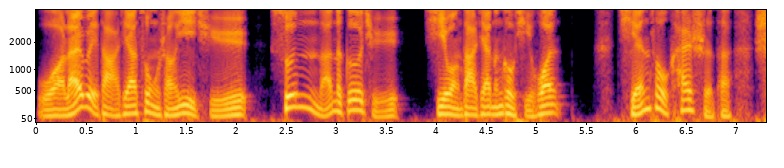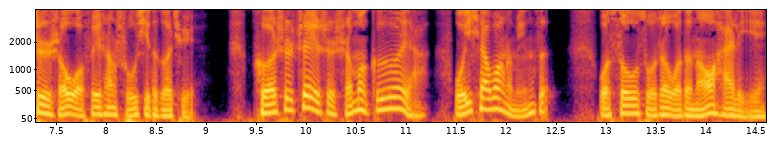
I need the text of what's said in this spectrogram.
我来为大家送上一曲孙楠的歌曲，希望大家能够喜欢。前奏开始的是首我非常熟悉的歌曲，可是这是什么歌呀？我一下忘了名字。我搜索着我的脑海里，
